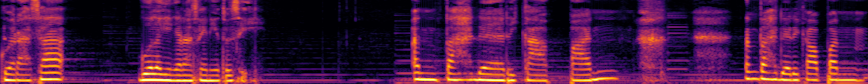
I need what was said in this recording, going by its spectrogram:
gue rasa gue lagi ngerasain itu sih. Entah dari kapan, entah dari kapan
